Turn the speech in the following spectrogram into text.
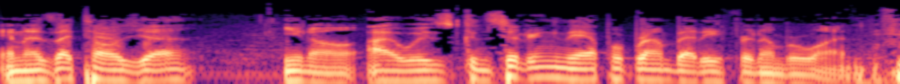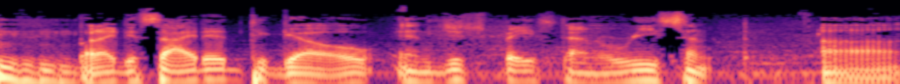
and as I told you, you know, I was considering the Apple Brown Betty for number one, but I decided to go and just based on recent uh,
